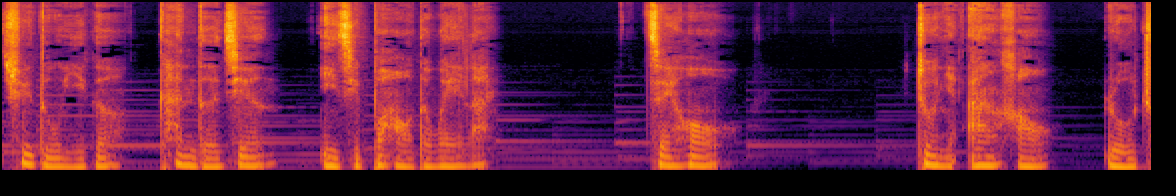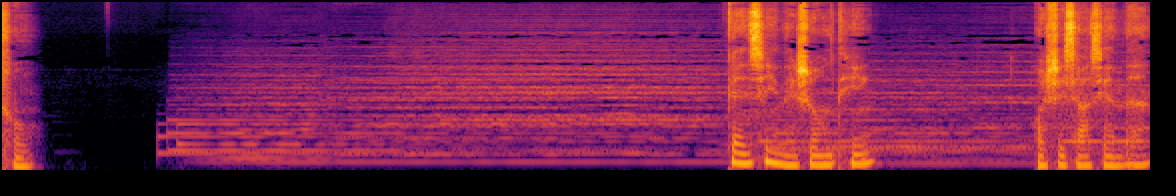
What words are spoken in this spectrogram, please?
去赌一个看得见以及不好的未来。最后，祝你安好。如初。感谢你的收听，我是小仙丹。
